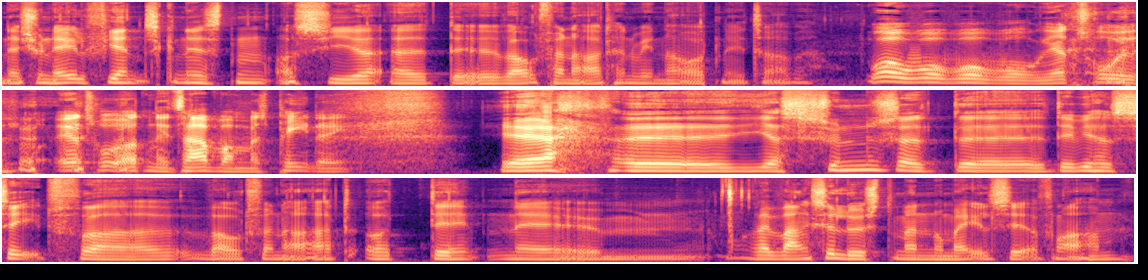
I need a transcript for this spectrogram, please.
nationalfjendsk næsten, og siger, at øh, Wout van Aert, han vinder 8. etape. Wow, wow, wow, wow. Jeg troede, jeg troede 8. etape var Mads P-dag. Ja, øh, jeg synes, at øh, det vi har set fra Wout van Aert, og den øh, revancelyst, man normalt ser fra ham,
